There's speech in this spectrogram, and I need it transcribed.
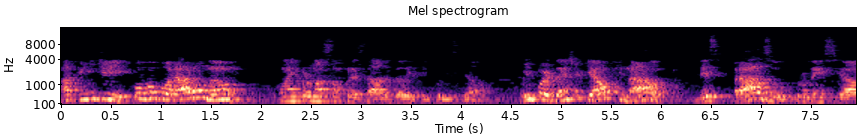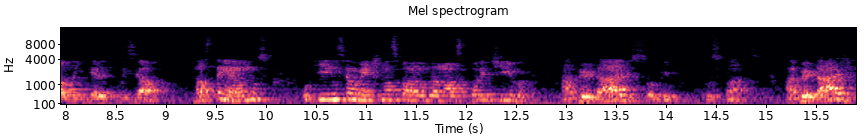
a fim de corroborar ou não com a informação prestada pela equipe policial. O importante é que, ao final desse prazo prudencial do inquérito policial, nós tenhamos o que inicialmente nós falamos na nossa coletiva, a verdade sobre os fatos. A verdade,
